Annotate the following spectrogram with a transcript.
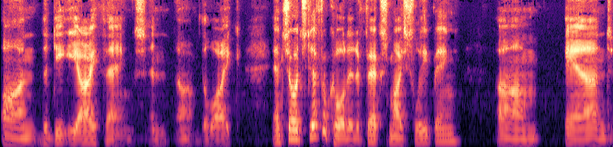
on the DEI things and uh, the like and so it's difficult. It affects my sleeping, um, and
